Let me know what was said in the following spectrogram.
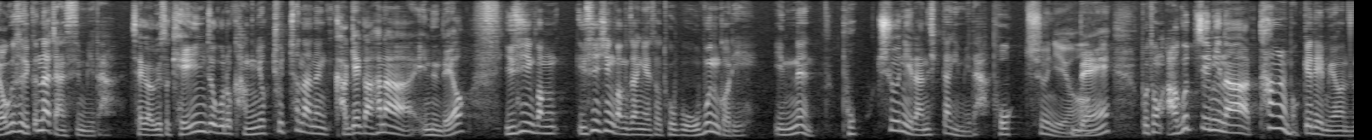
여기서 끝나지 않습니다. 제가 여기서 개인적으로 강력 추천하는 가게가 하나 있는데요. 이순신, 광, 이순신 광장에서 도보 5분 거리 있는 복춘이라는 식당입니다. 복춘이요. 네, 보통 아구찜이나 탕을 먹게 되면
